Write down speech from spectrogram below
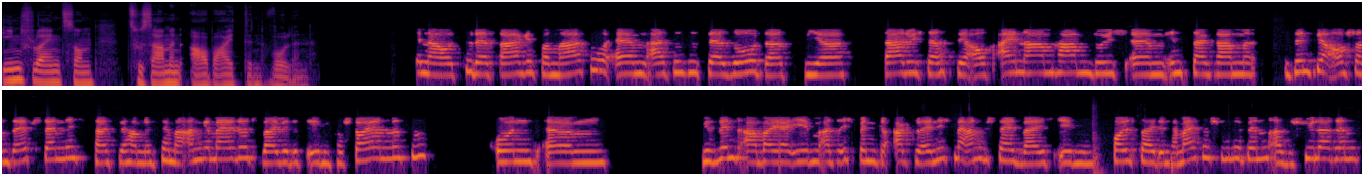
Influencern zusammenarbeiten wollen? Genau, zu der Frage von Marco. Ähm, also es ist ja so, dass wir dadurch, dass wir auch Einnahmen haben durch ähm, Instagram, sind wir auch schon selbstständig. Das heißt, wir haben eine Firma angemeldet, weil wir das eben versteuern müssen. Und ähm, wir sind aber ja eben, also ich bin aktuell nicht mehr angestellt, weil ich eben Vollzeit in der Meisterschule bin, also Schülerin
